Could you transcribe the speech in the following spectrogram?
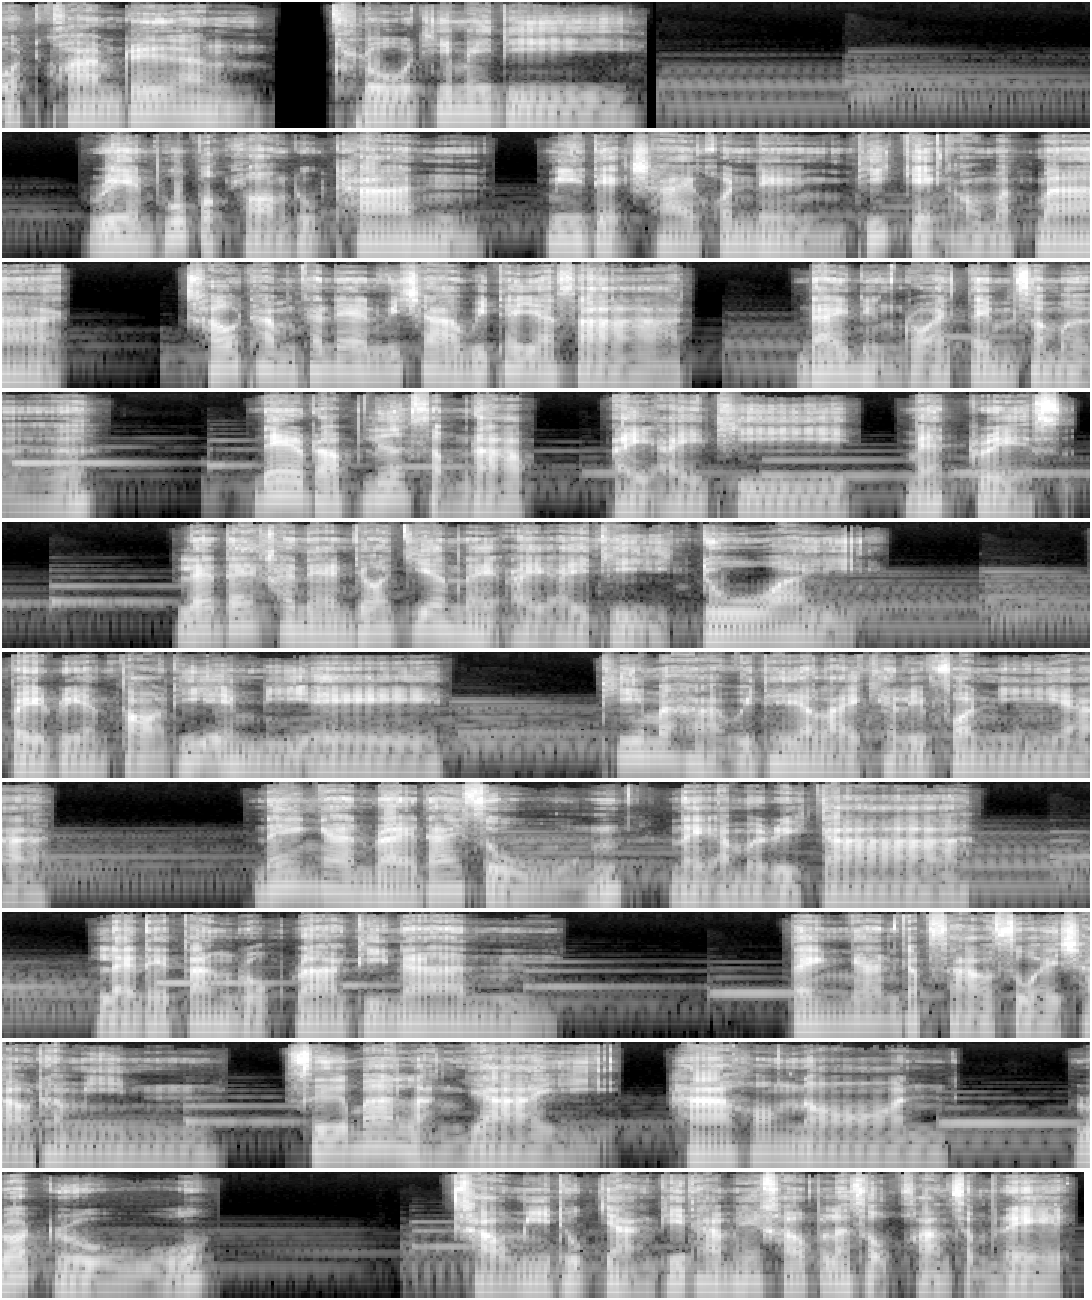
บทความเรื่อง ครูที่ไม่ดี เรียนผู้ปกครองทุกท่าน มีเด็กชายคนหนึ่งที่เก่งเอามากๆ เขาทำคะแนนวิชาวิทยาศาสตร์ ได้ 100 เต็มเสมอ ได้รับเลือกสำหรับ IIT Madras และได้คะแนนยอดเยี่ยมใน IIT อีกด้วย ไปเรียนต่อที่ MBA ที่มหาวิทยาลัยแคลิฟอร์เนีย ได้งานรายได้สูงในอเมริกา และได้ตั้งรกรากที่นั่น แต่งงานกับสาวสวยชาวทมิน ซื้อบ้านหลังใหญ่ห้าห้องนอน รถหรู เขามีทุกอย่างที่ทำให้เขาประสบความสำเร็จ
